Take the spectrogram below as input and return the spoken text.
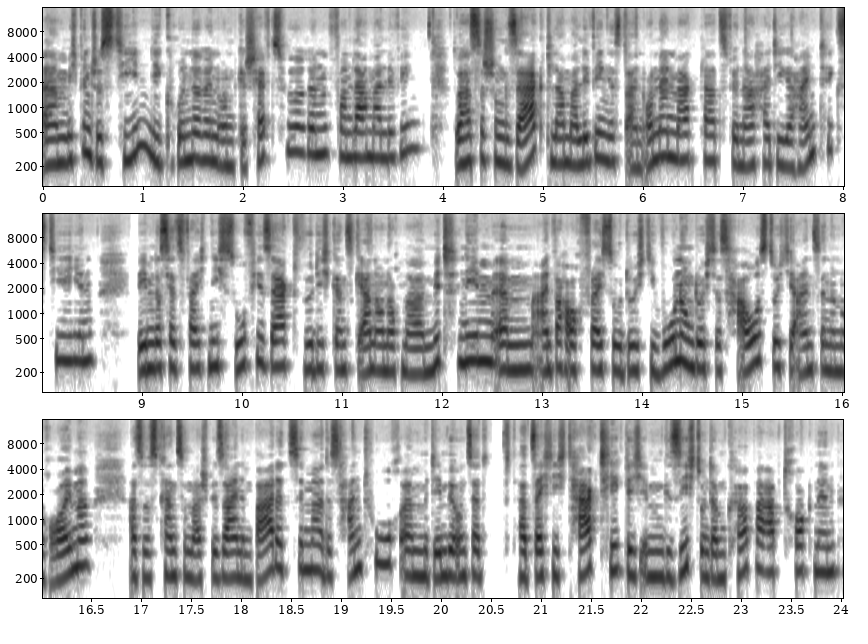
Ähm, ich bin Justine, die Gründerin und Geschäftsführerin von Lama Living. Du hast es schon gesagt, Lama Living ist ein Online-Marktplatz für nachhaltige Heimtextilien. Wem das jetzt vielleicht nicht so viel sagt, würde ich ganz gerne auch noch mal mitnehmen. Ähm, einfach auch vielleicht so durch die Wohnung, durch das Haus, durch die einzelnen Räume. Also es kann zum Beispiel sein im Badezimmer das Handtuch, ähm, mit dem wir uns ja tatsächlich tagtäglich im Gesicht und am Körper abtrocknen.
